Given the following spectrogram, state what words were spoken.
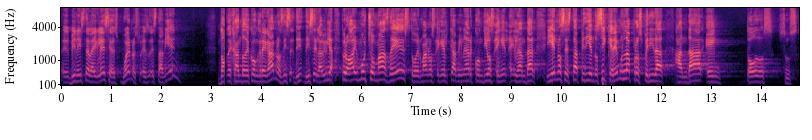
Eh, viniste a la iglesia, es bueno, está bien. No dejando de congregarnos, dice, dice, la Biblia, pero hay mucho más de esto, hermanos, en el caminar con Dios, en el, andar. Y Él nos está pidiendo, si queremos la prosperidad, andar en todos sus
